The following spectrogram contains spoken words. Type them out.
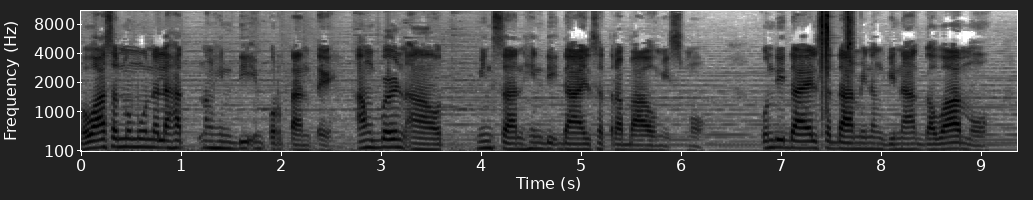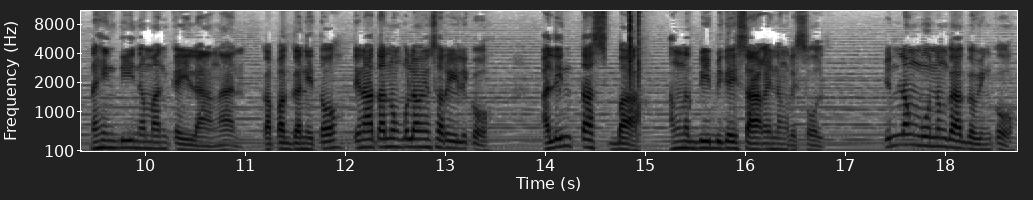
Bawasan mo muna lahat ng hindi importante. Ang burnout, minsan hindi dahil sa trabaho mismo, kundi dahil sa dami ng ginagawa mo na hindi naman kailangan. Kapag ganito, tinatanong ko lang yung sarili ko, alintas ba ang nagbibigay sa akin ng result? Yun lang munang gagawin ko.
